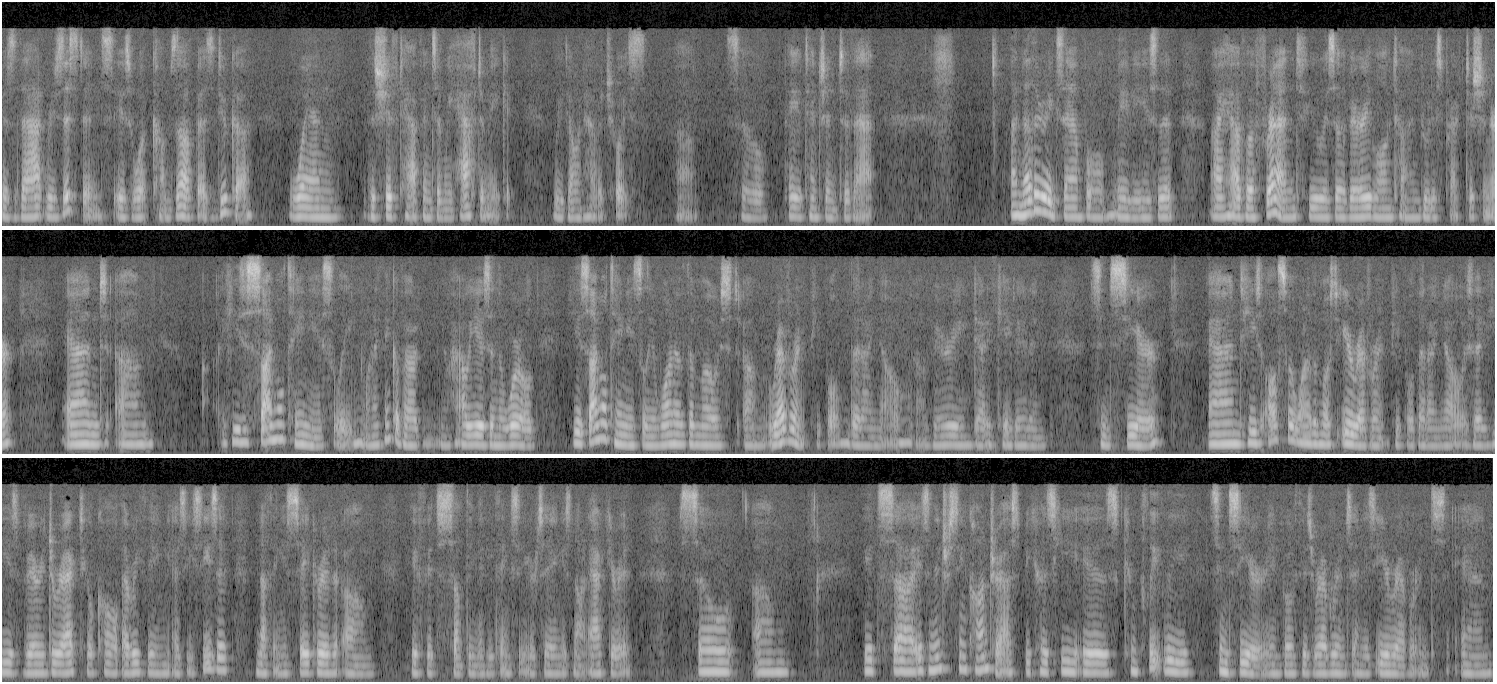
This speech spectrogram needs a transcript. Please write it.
Because that resistance is what comes up as dukkha when the shift happens and we have to make it. We don't have a choice. Um, so pay attention to that. Another example, maybe, is that I have a friend who is a very long time Buddhist practitioner, and um, he's simultaneously, when I think about you know, how he is in the world, he is simultaneously one of the most um, reverent people that I know, uh, very dedicated and sincere, And he's also one of the most irreverent people that I know. Is that he is very direct. He'll call everything as he sees it. Nothing is sacred um, if it's something that he thinks that you're saying is not accurate. So um, it's uh, it's an interesting contrast because he is completely sincere in both his reverence and his irreverence, and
